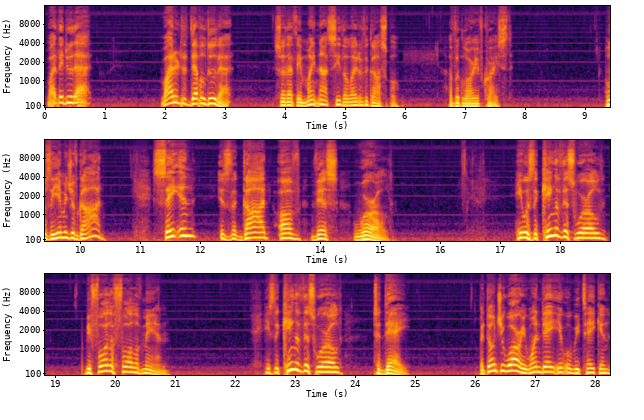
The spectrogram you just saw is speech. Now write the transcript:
Why'd they do that? Why did the devil do that? So that they might not see the light of the gospel of the glory of Christ. Who's the image of God? Satan is the God of this world. He was the king of this world before the fall of man. He's the king of this world today. But don't you worry, one day it will be taken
